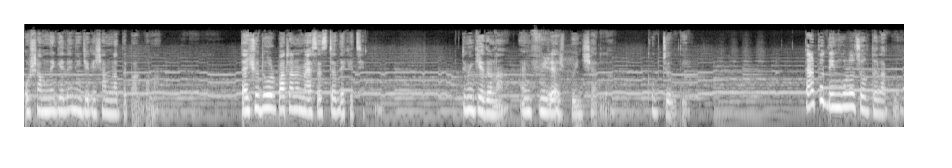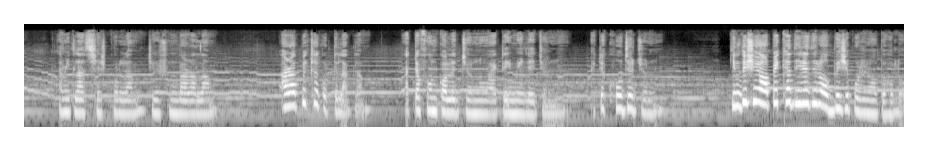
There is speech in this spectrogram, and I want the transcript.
ওর সামনে গেলে নিজেকে সামলাতে পারব না। তাই শুধু ওর পাঠানো মেসেজটা দেখেছি। তুমি কেঁদো না, আমি ফিরে আসব ইনশাল্লাহ খুব জলদি। তারপর দিনগুলো চলতে লাগল। আমি ক্লাস শেষ করলাম, টিউশন বাড়ালাম আর অপেক্ষা করতে লাগলাম। একটা ফোন কলের জন্য, একটা ইমেলের জন্য, একটা খোঁজের জন্য। কিন্তু সেই অপেক্ষা ধীরে ধীরে অভ্যেসে পরিণত হলো।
